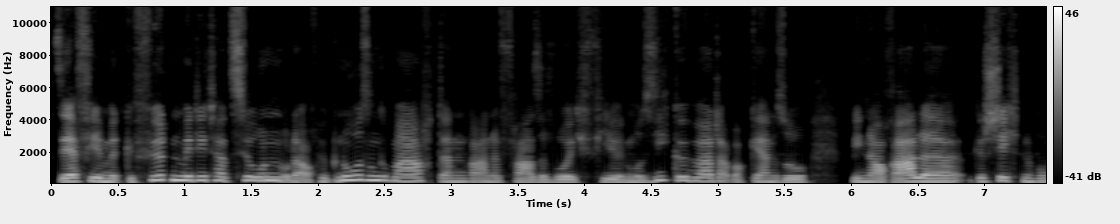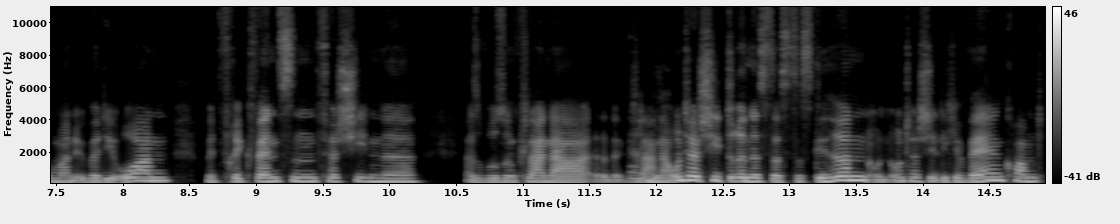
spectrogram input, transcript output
sehr viel mit geführten Meditationen oder auch Hypnosen gemacht. Dann war eine Phase, wo ich viel Musik gehört habe, auch gerne so binaurale Geschichten, wo man über die Ohren mit Frequenzen verschiedene, also wo so ein kleiner, ein äh, kleiner mhm. Unterschied drin ist, dass das Gehirn und unterschiedliche Wellen kommt.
